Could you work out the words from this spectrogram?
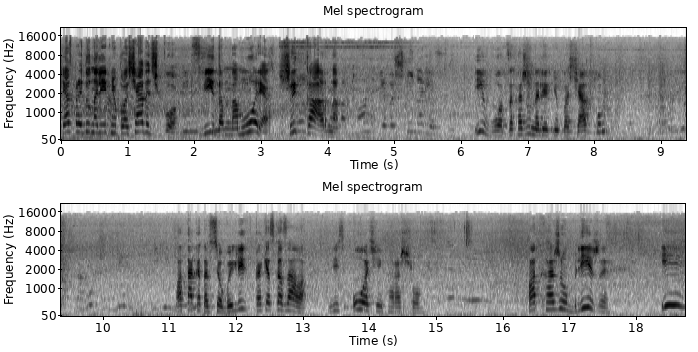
Сейчас пройду на летнюю площадочку с видом на море. Шикарно. И вот, захожу на летнюю площадку. Вот так это все выглядит. Как я сказала, здесь очень хорошо. Подхожу ближе. И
